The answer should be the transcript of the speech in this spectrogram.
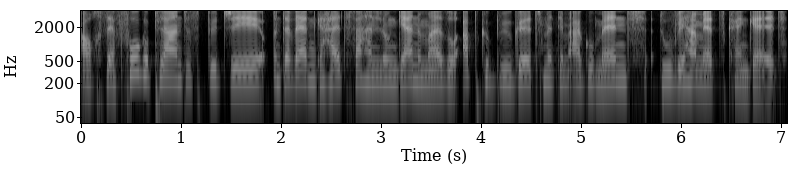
auch sehr vorgeplantes Budget und da werden Gehaltsverhandlungen gerne mal so abgebügelt mit dem Argument, du, wir haben jetzt kein Geld.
